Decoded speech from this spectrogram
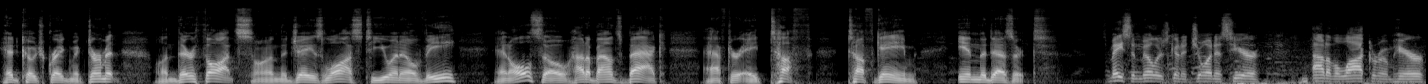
head coach Greg McDermott on their thoughts on the Jays' loss to UNLV and also how to bounce back after a tough, tough game in the desert. Mason Miller's going to join us here out of the locker room here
